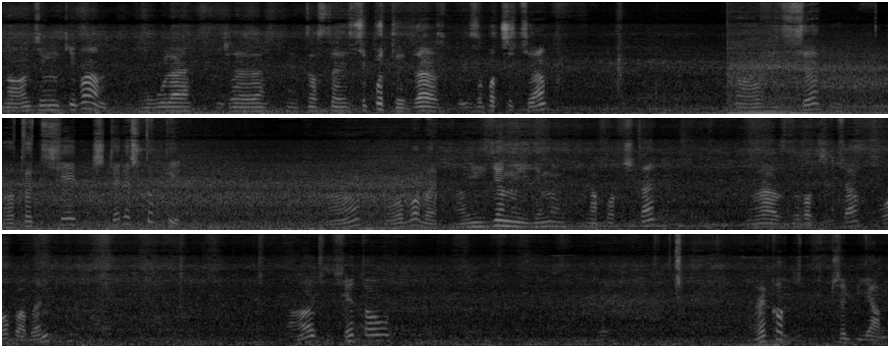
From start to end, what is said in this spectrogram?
No, dzięki Wam w ogóle, że dostajecie płyty. Zaraz zobaczycie. No, widzicie? No to dzisiaj cztery sztuki. No, Łobaben. No, idziemy, idziemy na pocztę. Zaraz zobaczycie, łobaben. No, dzisiaj to rekord przebijamy.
